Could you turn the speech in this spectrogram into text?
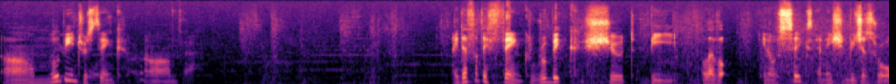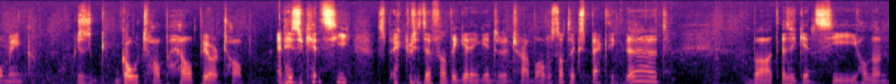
Um, will be interesting. Um, I definitely think Rubick should be level, you know, 6 and he should be just roaming. Just go top, help your top. And as you can see, Spectre is definitely getting into the trouble. I was not expecting that. But as you can see, hold on.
